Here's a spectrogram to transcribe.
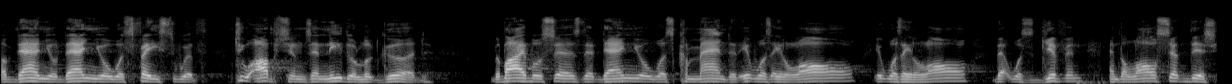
of Daniel. Daniel was faced with two options and neither looked good. The Bible says that Daniel was commanded. It was a law. It was a law that was given. And the law said this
